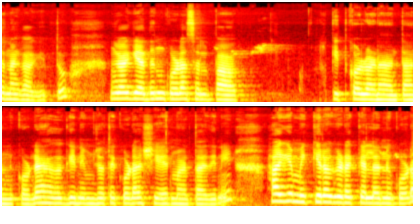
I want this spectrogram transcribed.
ಚೆನ್ನಾಗಾಗಿತ್ತು. ಹಾಗಾಗಿ ಅದನ್ನು ಕೂಡ ಸ್ವಲ್ಪ ಕಿತ್ಕೊಳ್ಳೋಣ ಅಂತ ಅಂದ್ಕೊಂಡೆ ಹಾಗಾಗಿ ನಿಮ್ಮ ಜೊತೆ ಕೂಡ ಶೇರ್ ಮಾಡ್ತಾ ಇದ್ದೀನಿ. ಹಾಗೆ ಮಿಕ್ಕಿರೋ ಗಿಡಕ್ಕೆಲ್ಲನೂ ಕೂಡ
